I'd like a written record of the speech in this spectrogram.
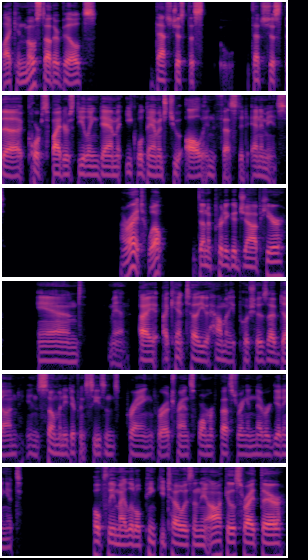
like in most other builds. That's just the, that's just the corpse spiders dealing dam equal damage to all infested enemies. All right, well, done a pretty good job here. And man, I, I can't tell you how many pushes I've done in so many different seasons praying for a Transformer festering and never getting it. Hopefully my little pinky toe is in the Oculus right there.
